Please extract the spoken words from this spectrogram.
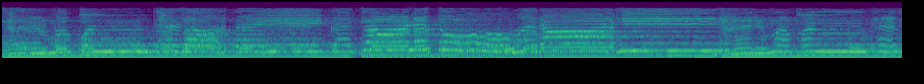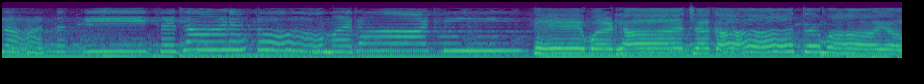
धर्म पंथ जात एक जाणतो मराठी। धर्म पंथ जात एक जाणतो मराठी। हे वढ्या जगात माय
